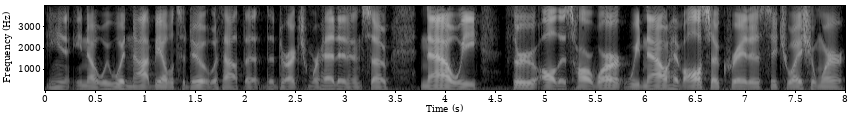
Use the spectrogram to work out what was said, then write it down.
you know we would not be able to do it without the the direction we're headed. And so now we through all this hard work, we now have also created a situation where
